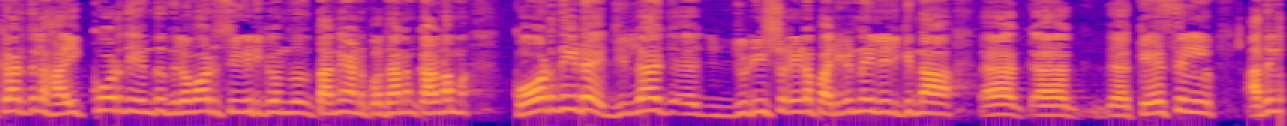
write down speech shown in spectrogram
ഇക്കാര്യത്തിൽ ഹൈക്കോടതി എന്ത് നിലപാട് സ്വീകരിക്കുന്നത് തന്നെയാണ് പ്രധാനം. കാരണം കോടതിയുടെ ജില്ലാ ജുഡീഷ്യറിയുടെ പരിഗണനയിലിരിക്കുന്ന കേസിൽ അതിൽ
